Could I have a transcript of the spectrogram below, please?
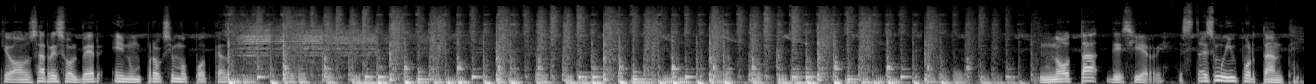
que vamos a resolver en un próximo podcast. Nota de cierre. Esta es muy importante.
